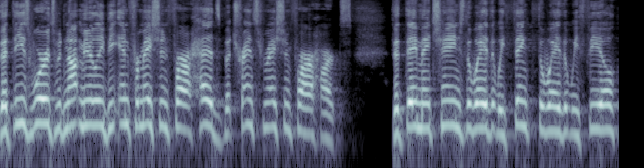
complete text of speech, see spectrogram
That these words would not merely be information for our heads, but transformation for our hearts. That they may change the way that we think, the way that we feel,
